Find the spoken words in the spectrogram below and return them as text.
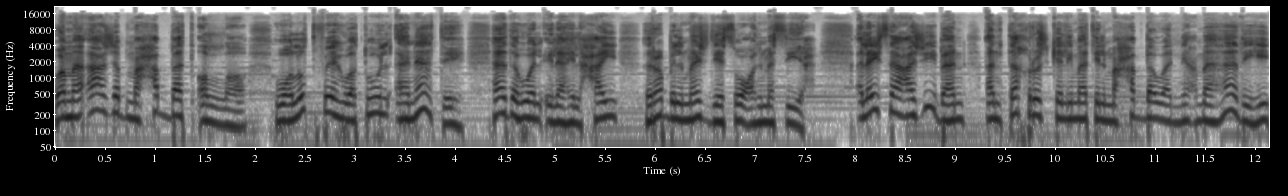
وما أعجب محبة الله ولطفه وطول أناته. هذا هو الإله الحي رب المجد يسوع المسيح. أليس عجيبا أن تخرج كلمات المحبة والنعمة هذه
